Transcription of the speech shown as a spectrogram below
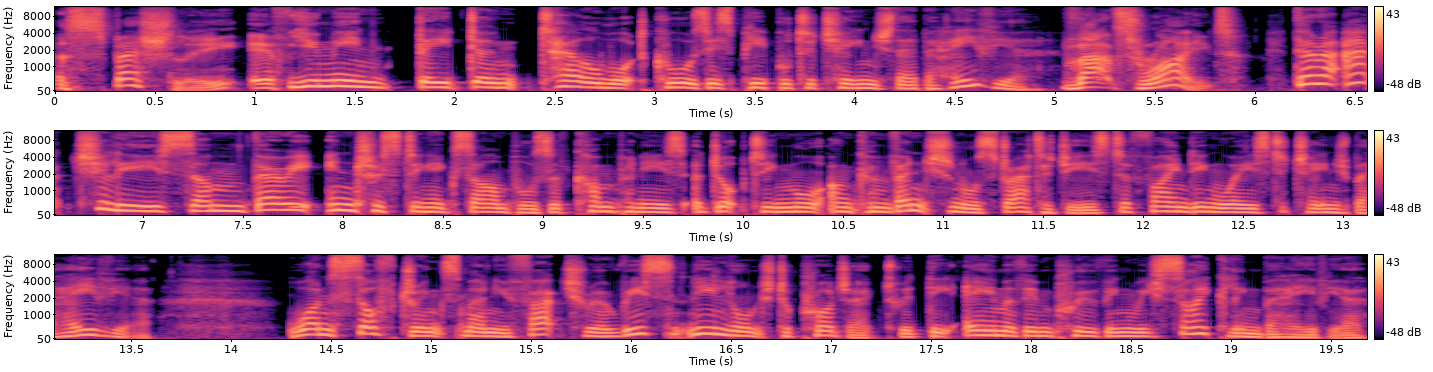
especially if. You mean they don't tell what causes people to change their behaviour? That's right. There are actually some very interesting examples of companies adopting more unconventional strategies to finding ways to change behaviour. One soft drinks manufacturer recently launched a project with the aim of improving recycling behaviour.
